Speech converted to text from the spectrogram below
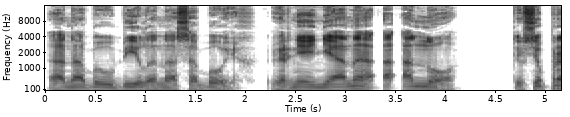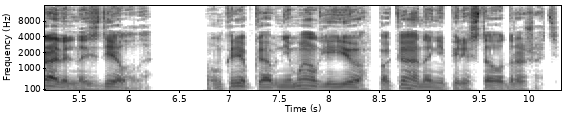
Она бы убила нас обоих. Вернее, не она, а оно. Ты все правильно сделала. Он крепко обнимал ее, пока она не перестала дрожать.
